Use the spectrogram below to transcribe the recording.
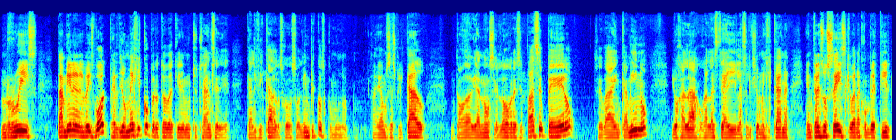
Ruiz. También en el béisbol, perdió México, pero todavía tiene mucho chance de calificar a los Juegos Olímpicos, como habíamos explicado, todavía no se logra ese pase, pero se va en camino y ojalá, ojalá esté ahí la selección mexicana entre esos seis que van a convertir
